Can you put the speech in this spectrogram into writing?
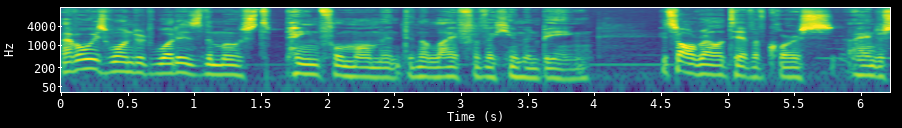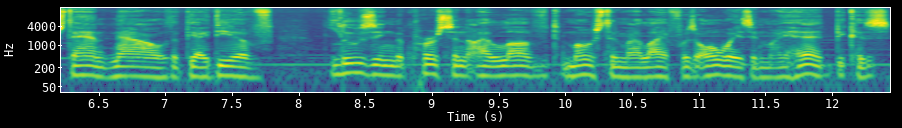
I've always wondered what is the most painful moment in the life of a human being. It's all relative, of course. I understand now that the idea of losing the person I loved most in my life was always in my head because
